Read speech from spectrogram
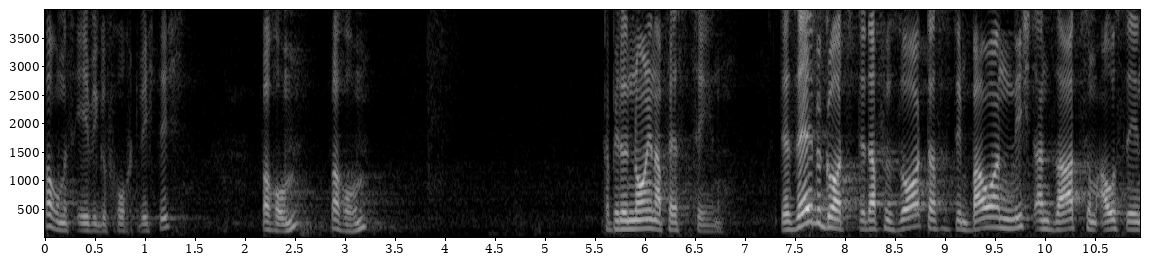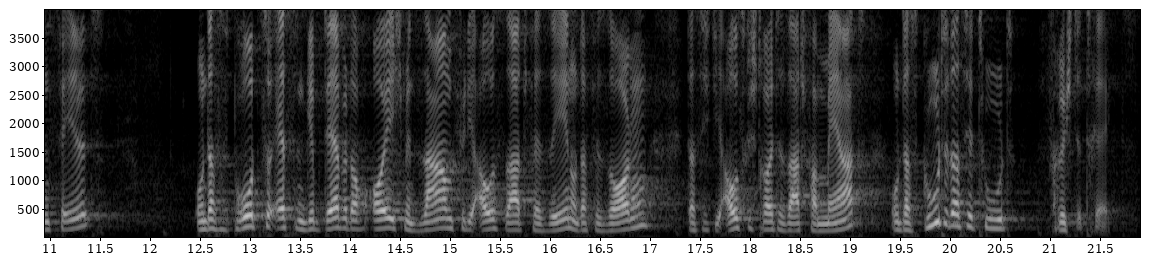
Warum ist ewige Frucht wichtig? Warum? Warum? Kapitel 9 ab Vers 10. Derselbe Gott, der dafür sorgt, dass es den Bauern nicht an Saat zum Aussehen fehlt, und dass es Brot zu essen gibt, der wird auch euch mit Samen für die Aussaat versehen und dafür sorgen, dass sich die ausgestreute Saat vermehrt und das Gute, das ihr tut, Früchte trägt.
